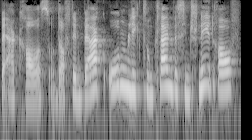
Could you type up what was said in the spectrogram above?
Berg raus. Und auf dem Berg oben liegt so ein klein bisschen Schnee drauf.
